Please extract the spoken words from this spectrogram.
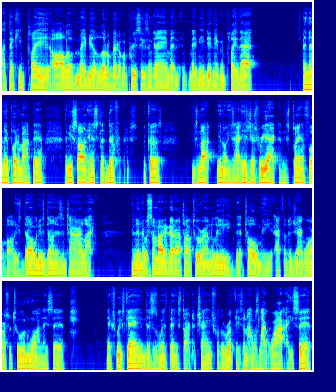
I think he played all of maybe a little bit of a preseason game, and maybe he didn't even play that. And then they put him out there, and he saw an instant difference because He's not, you know, he's he's just reacting. He's playing football. He's done what he's done his entire life. And then there was somebody that I talked to around the league that told me after the Jaguars were two and one, they said, next week's game, this is when things start to change for the rookies. And I was like, why? He said,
